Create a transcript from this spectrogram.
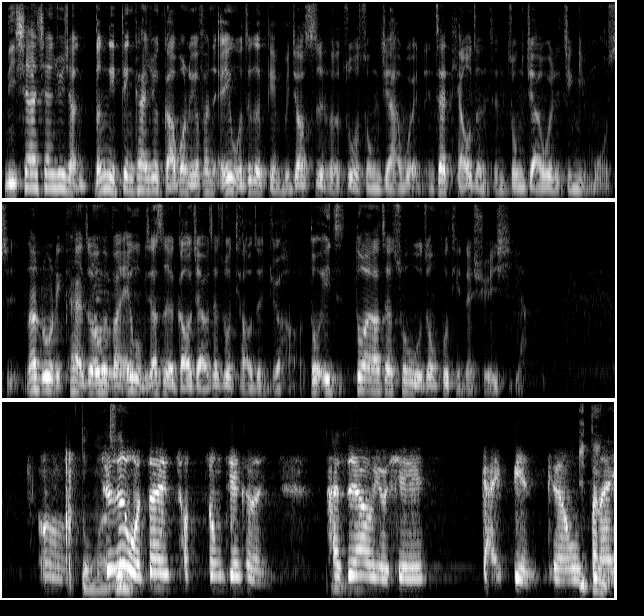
你现在现在去想，等你店开就搞不好你会发现，哎，我这个点比较适合做中价位的，你再调整成中价位的经营模式。那如果你开了之后会发现，哎，我比较适合高价位，再做调整就好了，都一直都要在错误中不停的学习啊。哦，懂吗？就是我在中中间可能还是要有些。改变可能我本来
